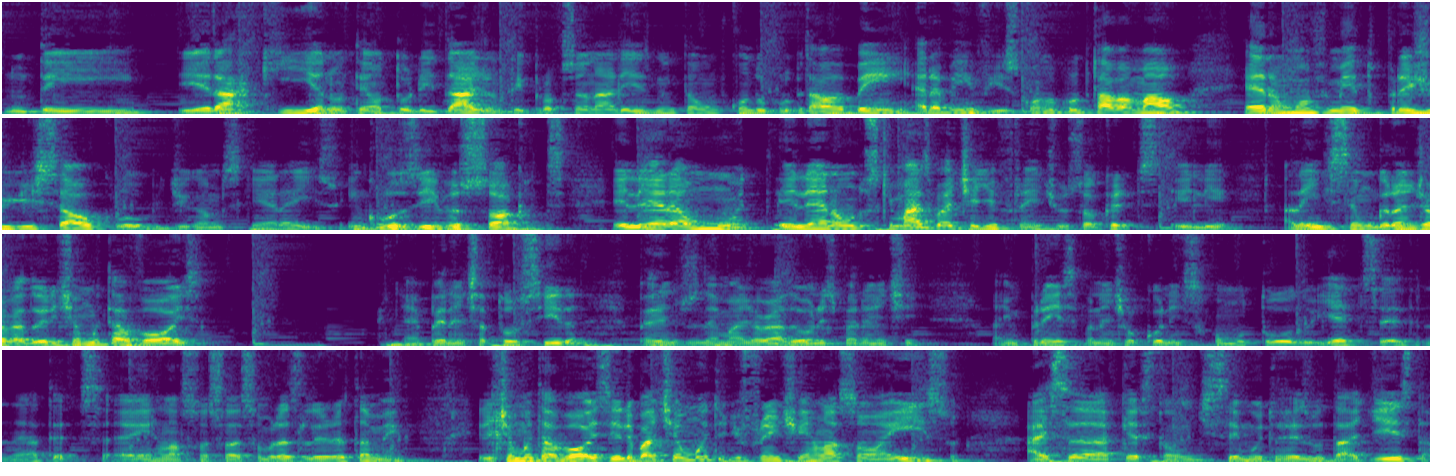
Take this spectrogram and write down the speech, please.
não tem hierarquia, não tem autoridade, não tem profissionalismo. Então, quando o clube estava bem, era bem visto. Quando o clube estava mal, era um movimento prejudicial ao clube, digamos que era isso. Inclusive, o Sócrates, ele era muito, ele era um dos que mais batia de frente. O Sócrates, ele, além de ser um grande jogador, ele tinha muita voz né, perante a torcida, perante os demais jogadores, perante a imprensa, perante o Corinthians como um todo e etc. Né? Até em relação à seleção brasileira também. Ele tinha muita voz e ele batia muito de frente em relação a isso, a essa questão de ser muito resultadista,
